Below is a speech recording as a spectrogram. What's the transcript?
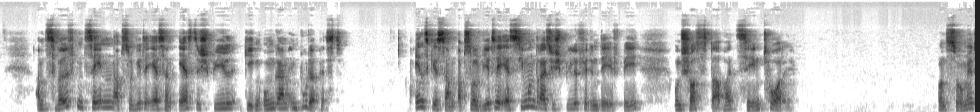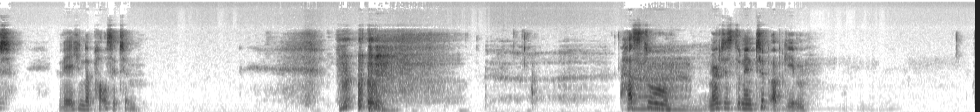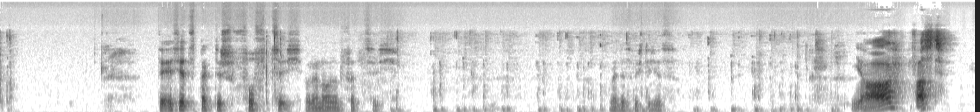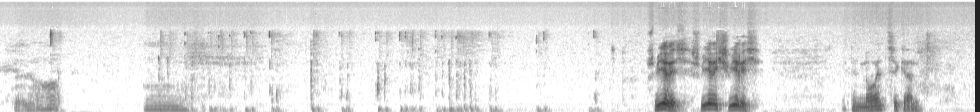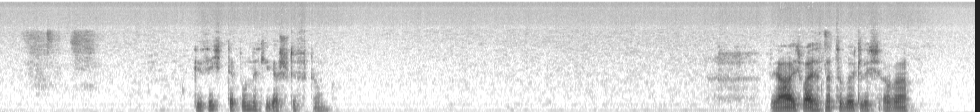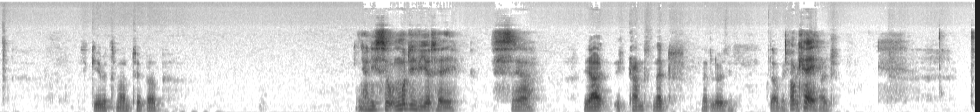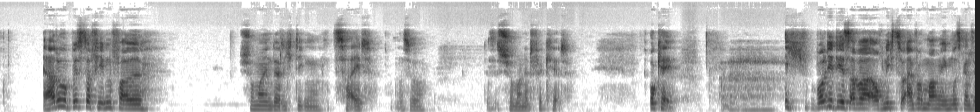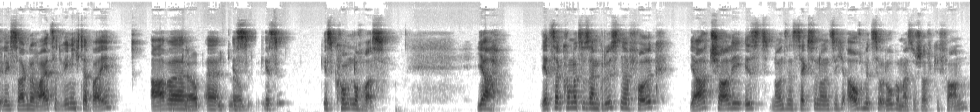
Am 12.10. absolvierte er sein erstes Spiel gegen Ungarn in Budapest. Insgesamt absolvierte er 37 Spiele für den DFB und schoss dabei 10 Tore. Und somit wäre ich in der Pause, Tim. Hast du, möchtest du einen Tipp abgeben? Der ist jetzt praktisch 50 oder 49. Wenn das richtig ist. Ja, fast. Ja. Hm. Schwierig, schwierig, schwierig. In den 90ern. Gesicht der Bundesliga-Stiftung. Ja, ich weiß es nicht so wirklich, aber ich gebe jetzt mal einen Tipp ab. Ja, nicht so unmotiviert, hey. Das ist ja. Ja, ich kann es nicht, nicht lösen, glaube ich. Okay. Ja, du bist auf jeden Fall schon mal in der richtigen Zeit. Also, das ist schon mal nicht verkehrt. Okay. Ich wollte dir es aber auch nicht so einfach machen. Ich muss ganz ehrlich sagen, da war jetzt halt wenig dabei. Aber Ich glaub- äh, ich glaub, es, es, es kommt noch was. Ja, jetzt halt kommen wir zu seinem größten Erfolg. Ja, Charlie ist 1996 auch mit zur Europameisterschaft gefahren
